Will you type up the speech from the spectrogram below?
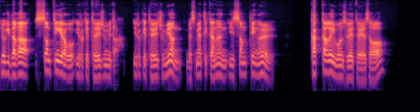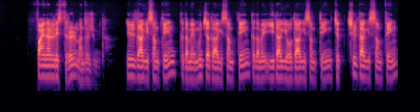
여기다가 something이라고 이렇게 더해 줍니다. 이렇게 더해 주면 매스매티카는 이 something을 각각의 원소에 더해서 파이널 리스트를 만들어 줍니다. 1 더하기 something, 그 다음에 문자 더하기 something, 그 다음에 2 더하기 5 더하기 something, 즉7 더하기 something,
